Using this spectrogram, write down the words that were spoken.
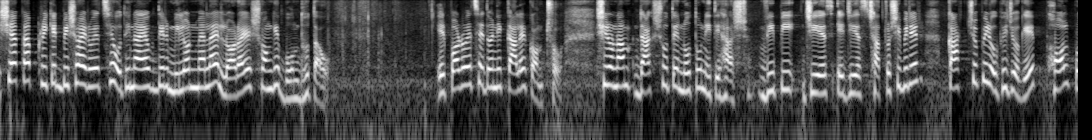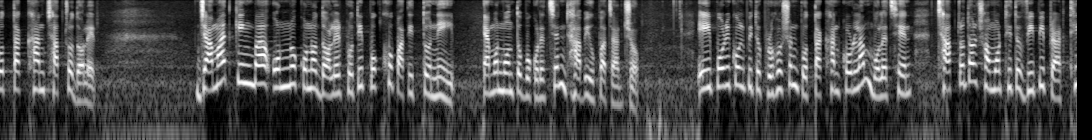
এশিয়া কাপ ক্রিকেট বিষয়ে রয়েছে অধিনায়কদের মিলন মেলায় লড়াইয়ের সঙ্গে বন্ধুতাও। এরপর রয়েছে দৈনিক কালের কণ্ঠ। শিরোনাম, ডাকসুতে নতুন ইতিহাস, ভিপি, জিএস, এজিএস ছাত্র শিবিরের কারচুপির অভিযোগে ফল প্রত্যাখ্যান ছাত্র দলের। জামায়াত কিংবা অন্য কোনো দলের প্রতি পক্ষপাতিত্ব নেই, এমন মন্তব্য করেছেন ঢাবি উপাচার্য। এই পরিকল্পিত প্রহসন প্রত্যাখ্যান করলাম, বলেছেন ছাত্রদল সমর্থিত ভিপি প্রার্থী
